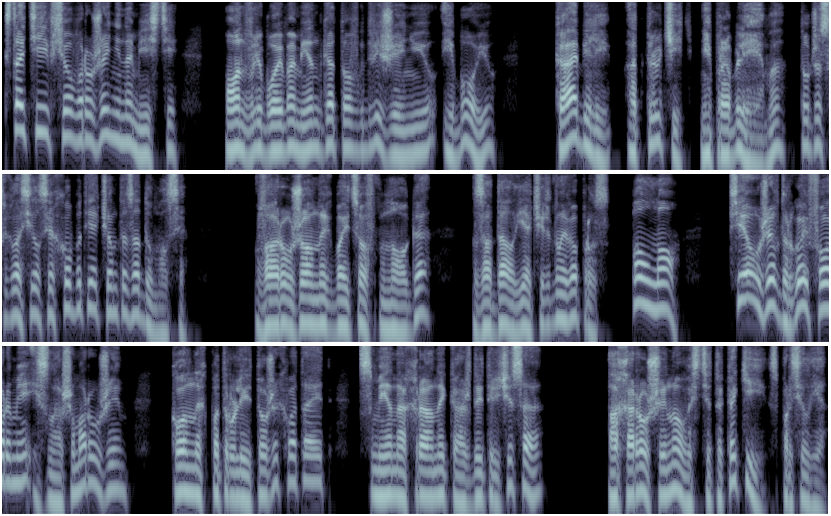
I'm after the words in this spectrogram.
Кстати, все вооружение на месте. Он в любой момент готов к движению и бою. Кабели отключить не проблема, тут же согласился Хобот и о чем-то задумался. Вооруженных бойцов много? Задал я очередной вопрос. Полно. Все уже в другой форме и с нашим оружием. Конных патрулей тоже хватает. Смена охраны каждые три часа. «А хорошие новости-то какие?» — спросил я.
